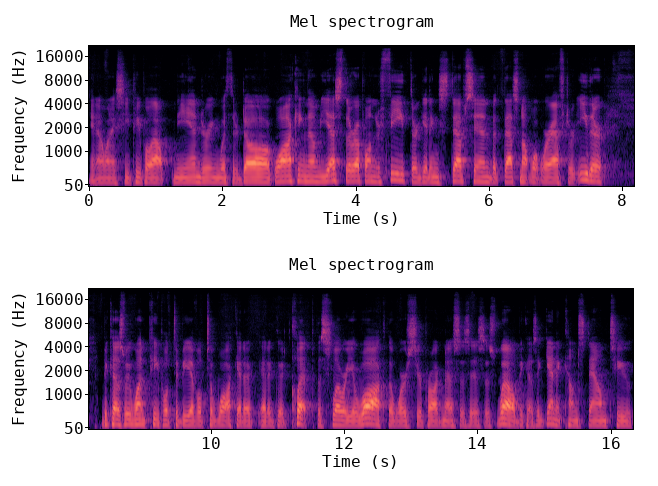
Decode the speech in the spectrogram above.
You know, when I see people out meandering with their dog, walking them, yes, they're up on their feet, they're getting steps in, but that's not what we're after either because we want people to be able to walk at a, at a good clip. The slower you walk, the worse your prognosis is as well, because again, it comes down to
